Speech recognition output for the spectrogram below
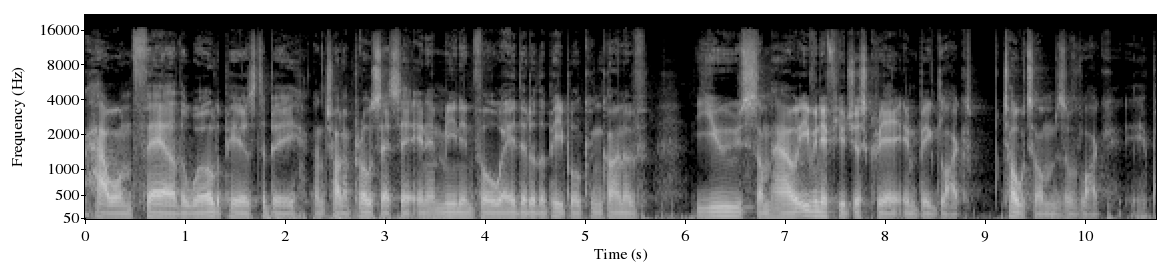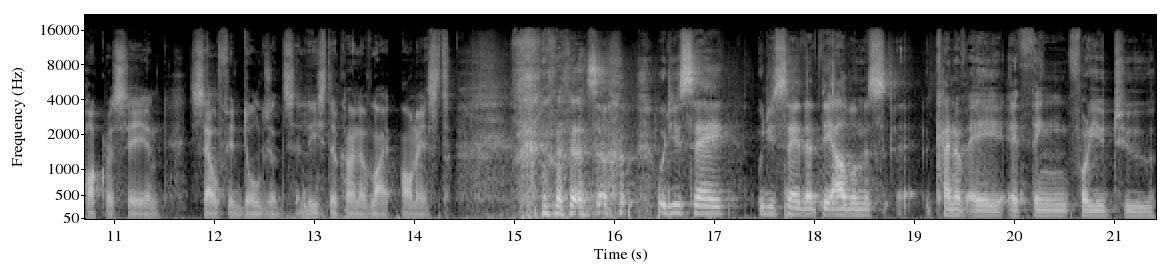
how unfair the world appears to be and trying to process it in a meaningful way that other people can kind of use somehow, even if you're just creating big, like, totems of like hypocrisy and self indulgence. At least they're kind of like honest. so would you say would you say that the album is uh, kind of a, a thing for you to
